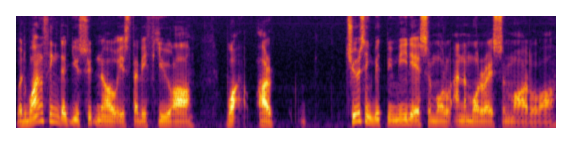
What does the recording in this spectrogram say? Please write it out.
but one thing that you should know is that if you are, are choosing between mediation model and a moderation model, uh,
